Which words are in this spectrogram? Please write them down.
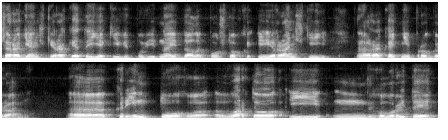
Це радянські ракети, які відповідно і дали поштовх іранській е, ракетній програмі. Е, крім того, варто і говорити е,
